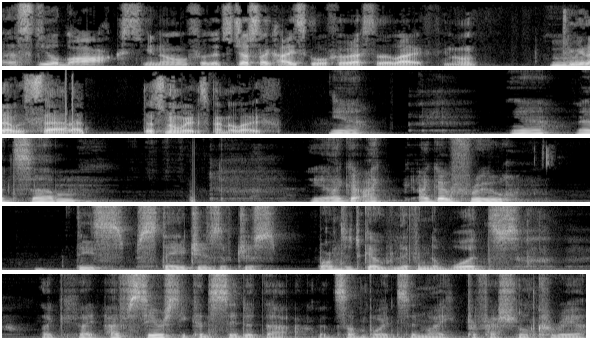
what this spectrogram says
a steel box, you know, for that's just like high school for the rest of their life, you know. To me, that was sad. I, that's no way to spend a life. Yeah, yeah. That's um. Yeah, I, gu- I I go through these stages of just wanted to go live in the woods. Like I, I've seriously considered that at some points in my professional career,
